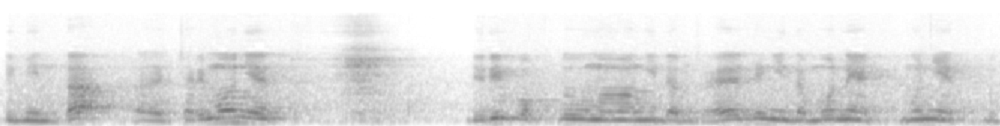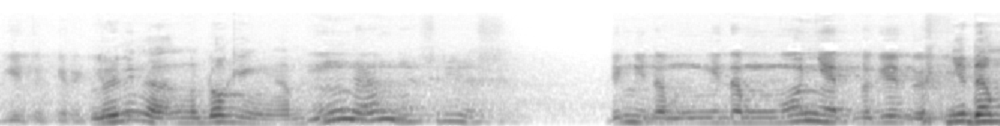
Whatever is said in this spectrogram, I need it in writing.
diminta eh, cari monyet. Jadi waktu mama ngidam saya dia ngidam monyet, monyet begitu lu kira-kira. ini nggak ngedoging kan Enggak, enggak serius. Dia ngidam ngidam monyet begitu. ngidam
